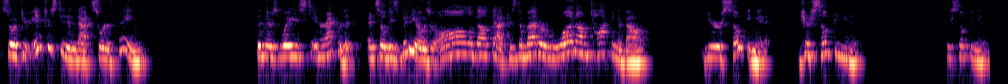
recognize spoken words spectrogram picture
so if you're interested in that sort of thing, then there's ways to interact with it. And so these videos are all about that because no matter what I'm talking about, you're soaking in it. You're soaking in it. You're soaking in it.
